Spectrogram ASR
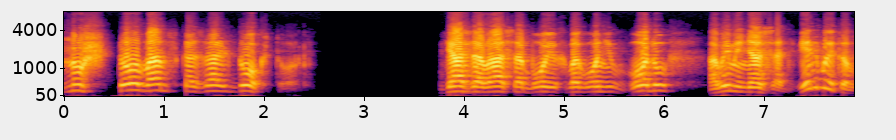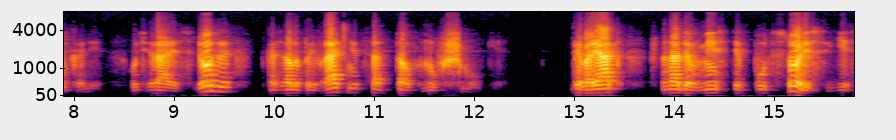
«Ну что вам сказал доктор? Я за вас обоих в огонь в воду, а вы меня за дверь вытолкали?» Утирая слезы, сказала привратница, оттолкнув Шмуке. «Говорят, что надо вместе пуд соли съесть,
